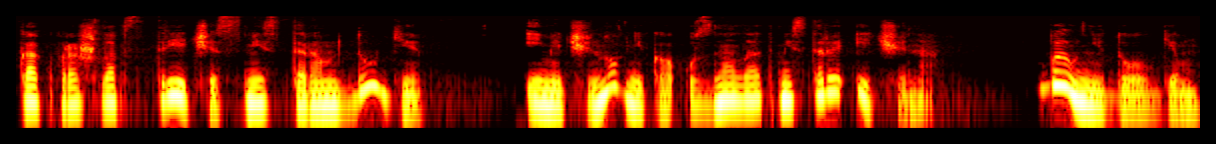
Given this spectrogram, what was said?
как прошла встреча с мистером Дуги, имя чиновника узнала от мистера Итчина, был недолгим,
